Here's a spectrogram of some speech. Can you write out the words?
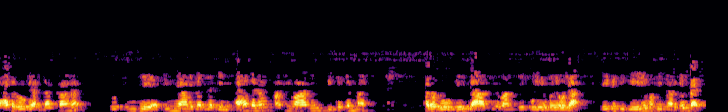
ආත රෝගයක් දක්වන ඉන්ද්‍රිය විඥානය බැලලා තියෙන ඇහැටනම් අනිවාර්යෙන් පිටතමයි. අර රූපේ ජාතිය වංශේ කුලයේ ඔය හොලා ඒක දිගේ හොඳින් නරකෙන් බැහැ.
